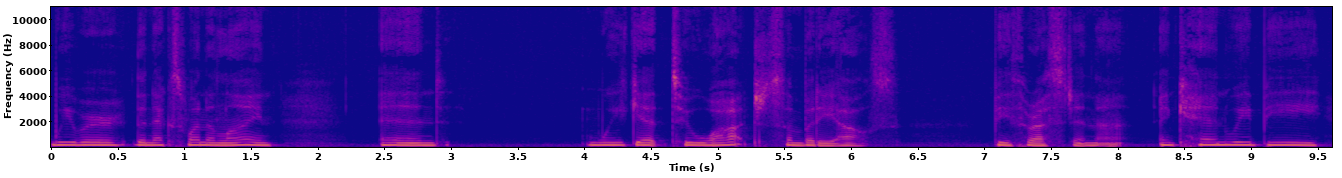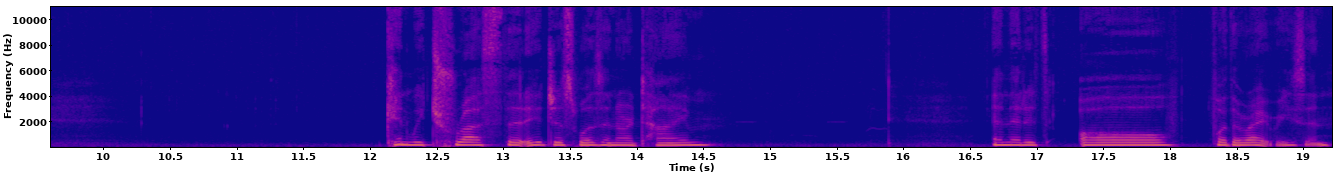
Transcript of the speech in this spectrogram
we were the next one in line and we get to watch somebody else be thrust in that? And can we be, can we trust that it just wasn't our time? And that it's all for the right reason?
